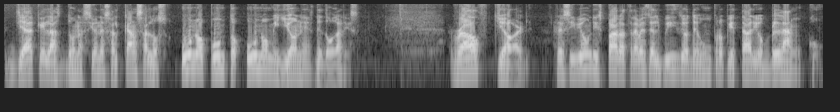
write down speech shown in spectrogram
ya que las donaciones alcanzan los 1.1 millones de dólares. Ralph Yard recibió un disparo a través del vidrio de un propietario blanco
